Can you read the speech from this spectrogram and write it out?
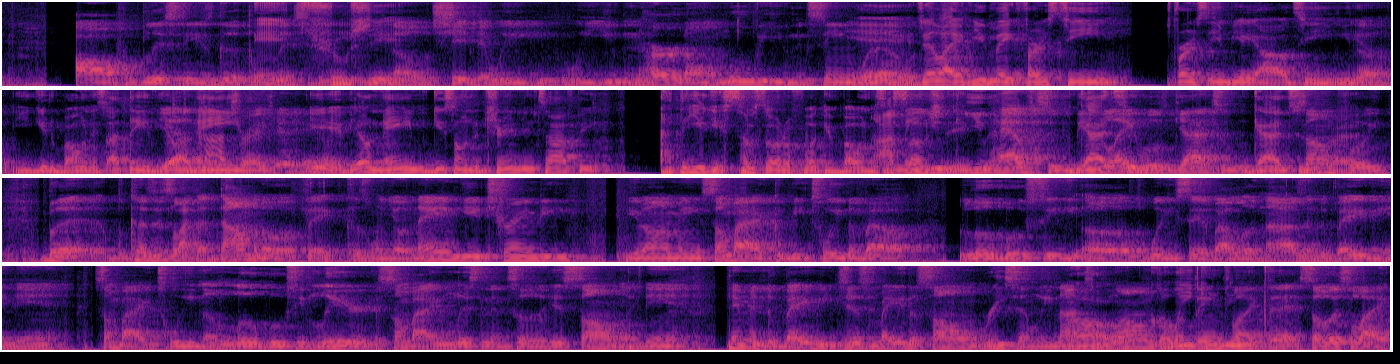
All publicity is good publicity. It's true shit. You know, shit that we we you done heard on a movie, you done seen Yeah, whatever. just like if you make first team, first NBA All Team, you know, you get a bonus. I think if your Yeah, name, contract, yeah, yeah. if your name gets on the trending topic, I think you get some sort of fucking bonus or I some mean, you, shit. you have to. These Got to. labels got to Got do to, something bruh. for you, but because it's like a domino effect. Because when your name get trendy, you know what I mean. Somebody could be tweeting about Lil Boosie, uh, what he said about Lil Nas and DaBaby, and then somebody tweeting a Lil Boosie lyric, or somebody listening to his song, and then him and DaBaby just made a song recently, not Oh, too long ago, and things like that. So it's like.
